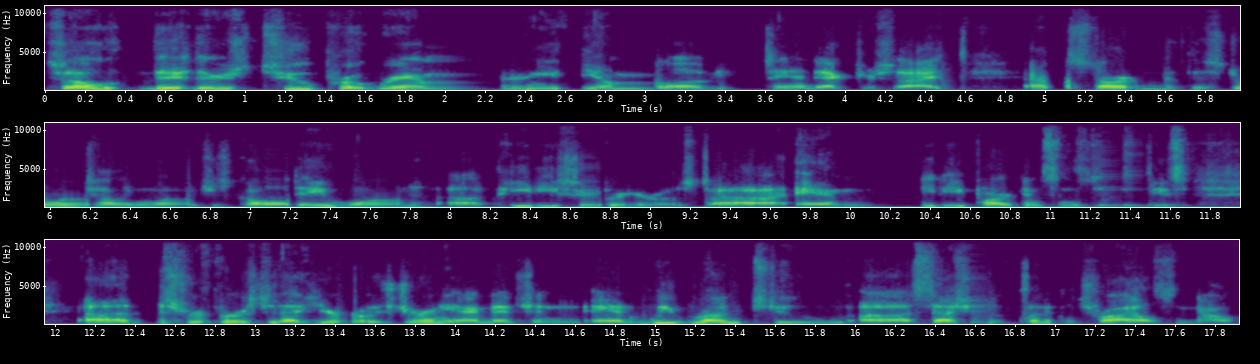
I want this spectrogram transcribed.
So there, there's two programs underneath the umbrella of sand exercise. I'll start with the storytelling one, which is called Day One uh, PD Superheroes uh, and PD Parkinson's disease. Uh, this refers to that hero's journey I mentioned. And we run two uh, sessions of clinical trials now.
